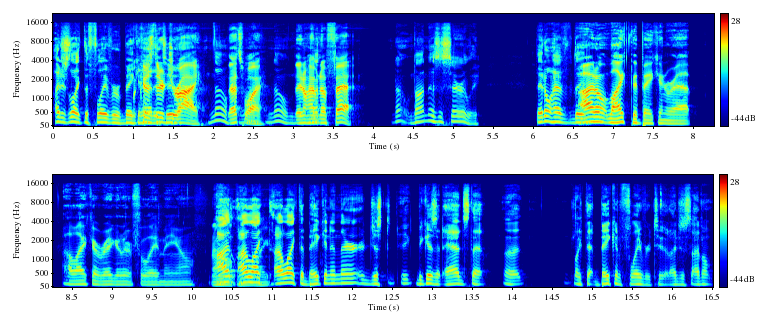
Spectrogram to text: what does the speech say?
I just like the flavor of bacon Because they're to it. dry. No, that's no, why. no, they don't have not- enough fat. No, not necessarily. They don't have. They, I don't like the bacon wrap. I like a regular filet mignon. No, I, I like I like the bacon in there just because it adds that uh, like that bacon flavor to it. I just I don't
